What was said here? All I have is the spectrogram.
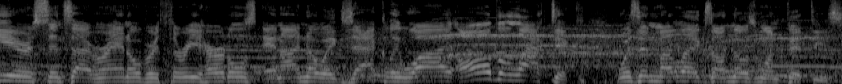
years since I ran over 3 hurdles and I know exactly why. All the lactic was in my legs on those 150s.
